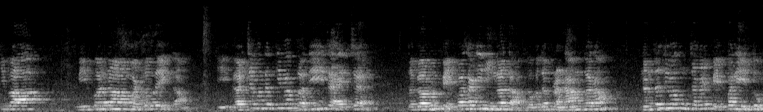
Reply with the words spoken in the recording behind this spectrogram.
किंवा मी पण म्हटलं होतं एकदा की घरचे म्हणतात किंवा कधीही जायचं आहे तर घरून पेपरसाठी निघता. अगोदर प्रणाम करा. नंतर जेव्हा तुमच्याकडे पेपर येतो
